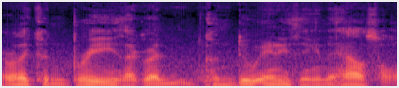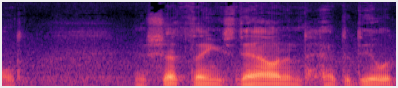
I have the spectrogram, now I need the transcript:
I really couldn't breathe. I couldn't, couldn't do anything in the household. Shut things down and have to deal with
